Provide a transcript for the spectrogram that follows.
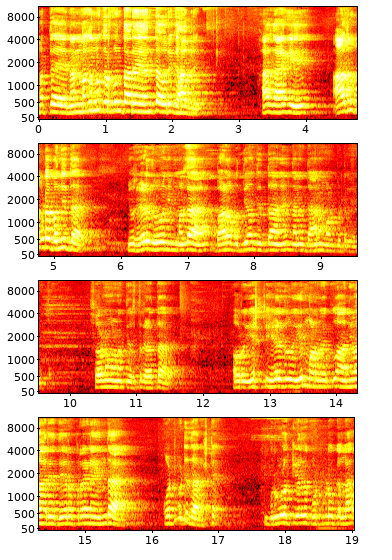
ಮತ್ತು ನನ್ನ ಮಗನೂ ಕರ್ಕೊತಾರೆ ಅಂತ ಅವ್ರಿಗೆ ಗಾಬರಿ. ಹಾಗಾಗಿ ಆದರೂ ಕೂಡ ಬಂದಿದ್ದಾರೆ. ಇವ್ರು ಹೇಳಿದ್ರು ನಿಮ್ಮ ಮಗ ಭಾಳ ಬುದ್ಧಿವಂತ ಇದ್ದಾನೆ, ನನಗೆ ದಾನ ಮಾಡಿಬಿಟ್ರಿ ಅಂತ. ಸ್ವರ್ಣವರ್ಣ ತೀರ್ಥರು ಹೇಳ್ತಾರೆ. ಅವರು ಎಷ್ಟು ಹೇಳಿದ್ರು ಏನು ಮಾಡಬೇಕು? ಅನಿವಾರ್ಯ ದೇವರ ಪ್ರೇರಣೆಯಿಂದ ಕೊಟ್ಬಿಟ್ಟಿದ್ದಾರೆ ಅಷ್ಟೇ. ಗುರುಗಳು ಕೇಳಿದ್ರೆ ಕೊಟ್ಬಿಡ್ಬೇಕಲ್ಲ.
